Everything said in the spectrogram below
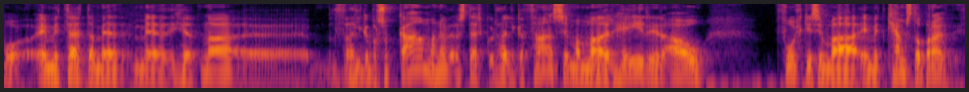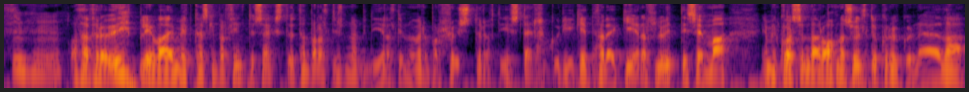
og einmitt þetta með, með hérna uh, það er líka bara svo gaman að vera sterkur það er líka það sem að maður heyrir á fólki sem að einmitt kemst á bragðið Mhm. -hmm. og það fyrir að upplifa einmitt kannski bara 50-60 það er bara allt í svona, ég er alltaf að vera bara hraustur eftir, ég er sterkur, ég get farið að gera hluti sem að, einmitt hvort sem það er að opna sultukrukuna eða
